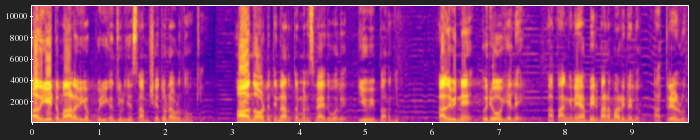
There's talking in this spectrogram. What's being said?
അത് കേട്ട് മാളവിക പുരികം ചുളിച്ച സംശയത്തോടെ അവൾ നോക്കി. ആ നോട്ടത്തിന്റെ അർത്ഥം മനസ്സിലായതുപോലെ യുവി പറഞ്ഞു. അത് പിന്നെ ഒരു രോഗിയല്ലേ? അപ്പം അങ്ങനെ ഞാൻ പെരുമാറാൻ പാടില്ലല്ലോ. അത്രേ ഉള്ളൂ.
